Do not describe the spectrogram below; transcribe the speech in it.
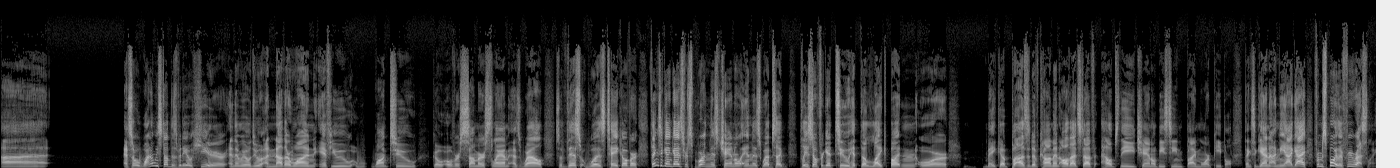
Uh, and so, why don't we stop this video here and then we will do another one if you want to go over SummerSlam as well. So this was Takeover. Thanks again, guys, for supporting this channel and this website. Please don't forget to hit the like button or make a positive comment. All that stuff helps the channel be seen by more people. Thanks again. I'm the Eye Guy from Spoiler Free Wrestling.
